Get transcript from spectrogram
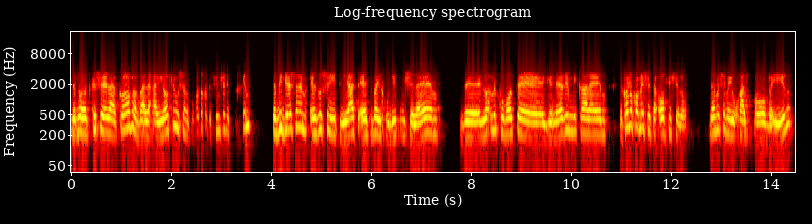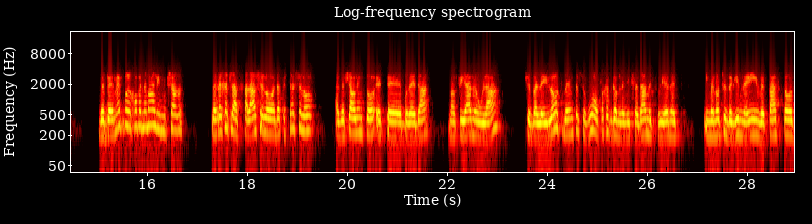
זה מאוד קשה לעקוב, אבל היופי הוא שהמקומות החדשים שנפתחים, תמיד יש להם איזושהי טביעת אצבע ייחודית משלהם, ולא מקומות אה, גנריים נקרא להם, לכל מקום יש את האופי שלו. זה מה שמיוחד פה בעיר, ובאמת ברחוב הנמל, אם אפשר ללכת להתחלה שלו עד הקצה שלו, אז אפשר למצוא את אה, ברדה, מאפייה מעולה, שבלילות, באמצע השבוע, הופכת גם למסעדה מצוינת עם מנות של דגים נעים ופסטות,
